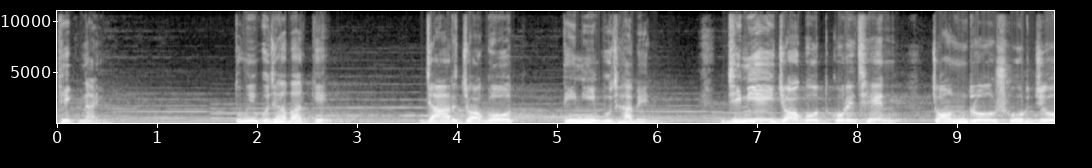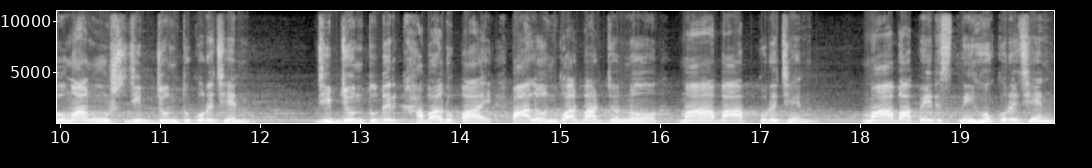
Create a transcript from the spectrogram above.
ঠিক নাই। তুমি বুঝাবার কে? যার জগৎ তিনি বুঝাবেন। যিনি এই জগৎ করেছেন চন্দ্র, সূর্য, মানুষ, জীবজন্তু করেছেন। জীবজন্তুদের খাবার উপায় পালন করবার জন্য মা বাপ করেছেন, মা বাপের স্নেহ করেছেন,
